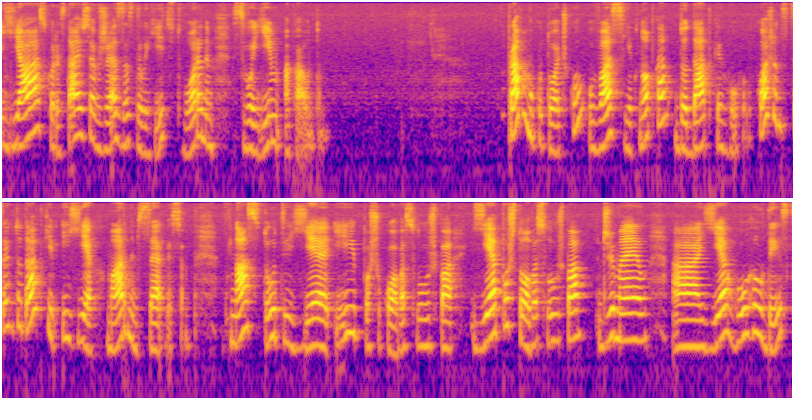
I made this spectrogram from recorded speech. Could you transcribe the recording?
Я скористаюся вже заздалегідь створеним своїм аккаунтом. В правому куточку у вас є кнопка Додатки Google. Кожен з цих додатків і є хмарним сервісом. В нас тут є і пошукова служба, є поштова служба, Gmail, є Google Диск.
